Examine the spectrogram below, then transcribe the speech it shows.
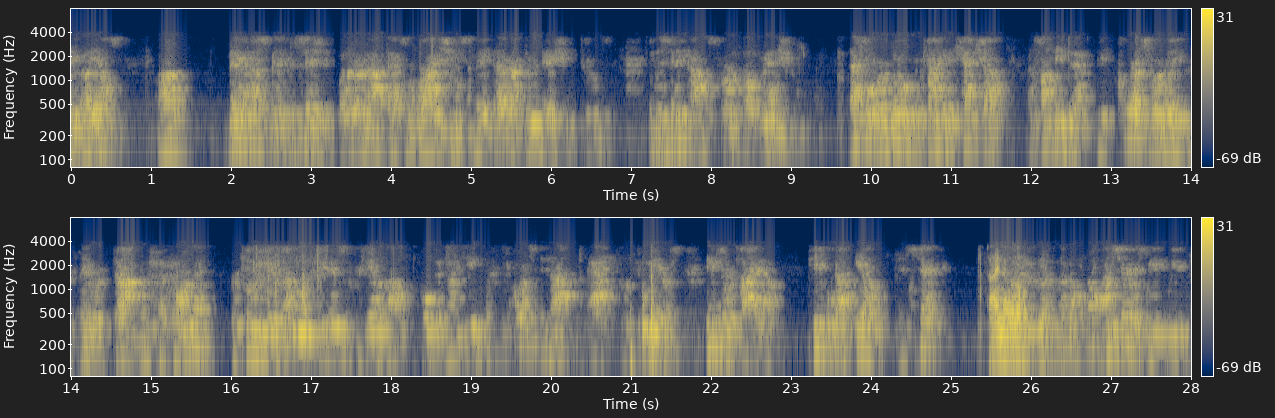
anybody else. Uh, mayor has to make a decision whether or not that's a wise, needs to make that recommendation to, to the city council for appropriation. That's what we're doing, we're trying to catch up on something that the courts were, they, they were done, dormant for two years. I don't know if you guys are forgetting about COVID nineteen, the courts did not act for two years. Things were tied up, people got ill and sick. I know the, No, yeah. no, no, I'm serious, we, we,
